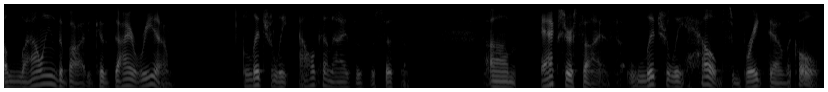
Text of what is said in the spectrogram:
allowing the body, because diarrhea literally alkalizes the system. Um, exercise literally helps break down the colds.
